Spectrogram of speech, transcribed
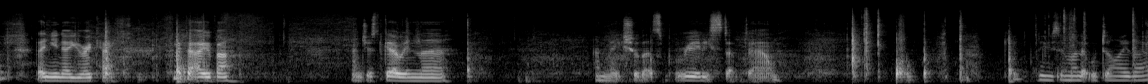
then you know you're okay. Flip it over, and just go in there and make sure that's really stuck down. Keep losing my little die there.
